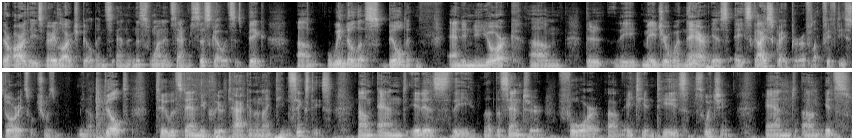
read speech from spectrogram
there are these very large buildings. And in this one in San Francisco, it's this big um, windowless building. And in New York, um, the, the major one there is a skyscraper of like 50 stories, which was you know, built to withstand nuclear attack in the 1960s, um, and it is the uh, the center for um, AT&T's switching, and um, it's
